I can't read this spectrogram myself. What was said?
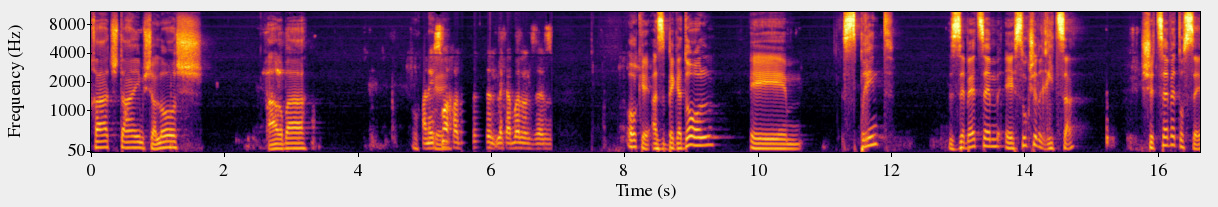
אחת, שתיים, שלוש, ארבע. אני אוקיי. אשמח לקבל על זה. אוקיי, אז בגדול, אמ, ספרינט זה בעצם אה, סוג של ריצה שצוות עושה,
